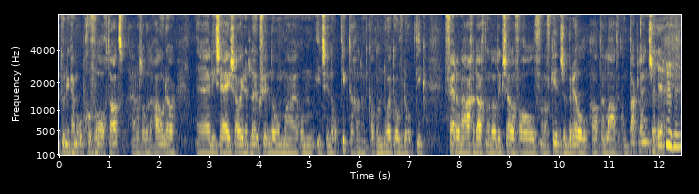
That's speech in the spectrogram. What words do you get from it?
toen ik hem opgevolgd had. Hij was al wat ouder. Eh, die zei, zou je het leuk vinden om, eh, om iets in de optiek te gaan doen? Ik had nog nooit over de optiek verder nagedacht dan dat ik zelf al vanaf kind een bril had en later contactlenzen. Ja. Mhm.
